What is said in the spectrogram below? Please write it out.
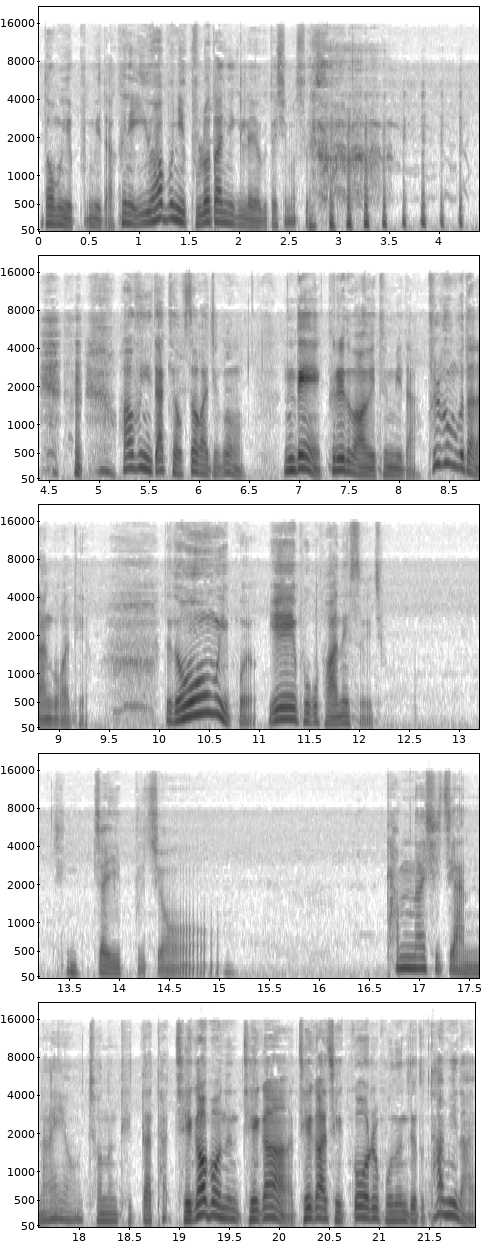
너무 예쁩니다. 그냥 이 화분이 굴러다니길래 여기다 심었어요. 화분이 딱히 없어가지고 근데 그래도 마음에 듭니다. 풀분보다 나은 것 같아요. 너무 이뻐요. 얘 보고 반했어요. 저. 진짜 이쁘죠. 탐나시지 않나요? 저는 됐다. 타- 제가 보는 제가 제가 제 거를 보는데도 탐이 나요.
